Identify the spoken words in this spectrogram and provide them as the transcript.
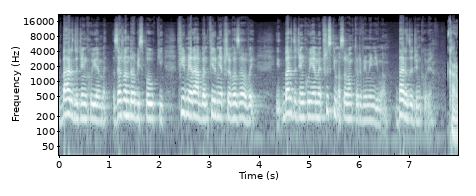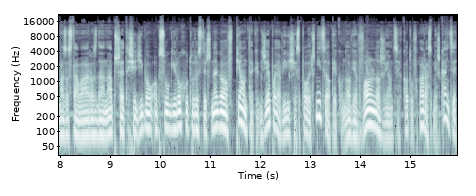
Bardzo dziękujemy zarządowi spółki, firmie Raben, firmie przewozowej. I bardzo dziękujemy wszystkim osobom, które wymieniłam. Bardzo dziękuję. Karma została rozdana przed siedzibą obsługi ruchu turystycznego w piątek, gdzie pojawili się społecznicy, opiekunowie wolno żyjących kotów oraz mieszkańcy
